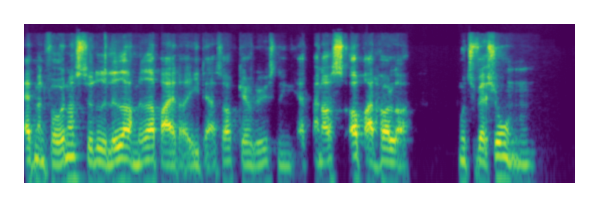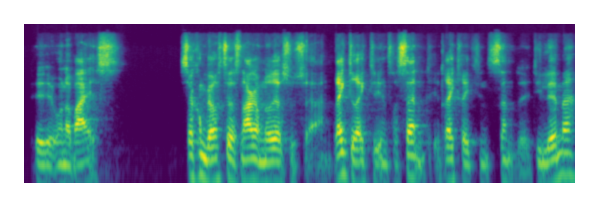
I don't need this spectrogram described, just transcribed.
at man får understøttet ledere og medarbejdere i deres opgaveløsning, at man også opretholder motivationen øh, undervejs? Så kommer vi også til at snakke om noget, jeg synes er rigtig, rigtig interessant, et rigtig, rigtig interessant øh, dilemma,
